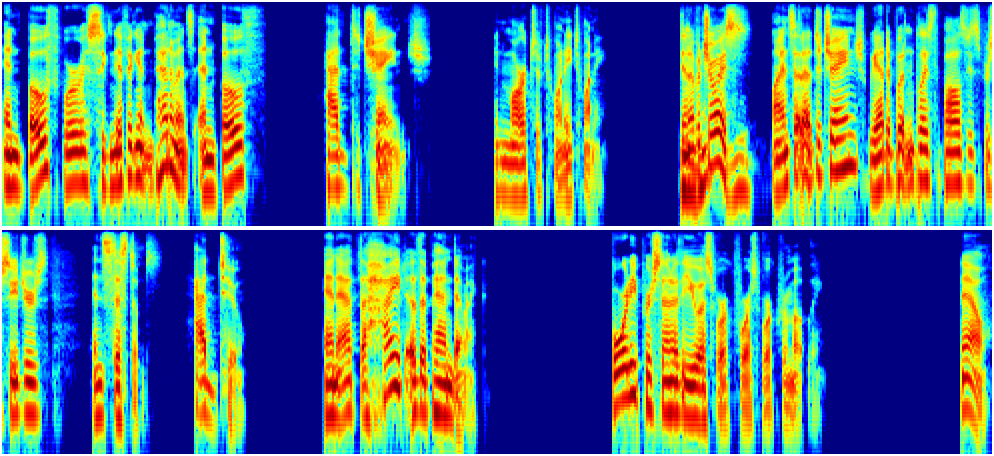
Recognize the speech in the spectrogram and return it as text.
And both were significant impediments, and both had to change in March of 2020. Didn't mm-hmm. have a mm-hmm, choice. Mm-hmm. Mindset had to change. We had to put in place the policies, procedures, and systems. Had to. And at the height of the pandemic, 40% of the US workforce worked remotely. Now,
